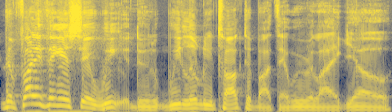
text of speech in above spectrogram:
the funny thing is, shit, we dude, we literally talked about that. We were like, "Yo."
